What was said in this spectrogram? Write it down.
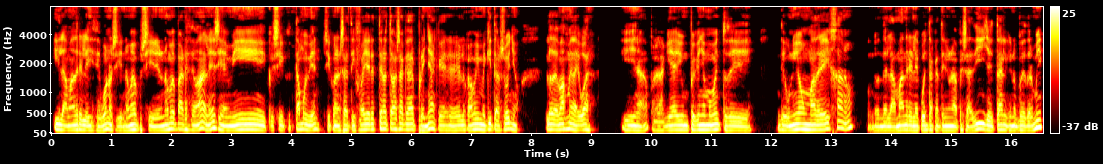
Y la madre le dice, bueno, si no me, si no me parece mal, ¿eh? Si a mí, si está muy bien. Si con el Satisfyer este no te vas a quedar preñada, que es lo que a mí me quita el sueño. Lo demás me da igual. Y nada, pues aquí hay un pequeño momento de, de unión madre-hija, ¿no? Donde la madre le cuenta que ha tenido una pesadilla y tal, que no puede dormir,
